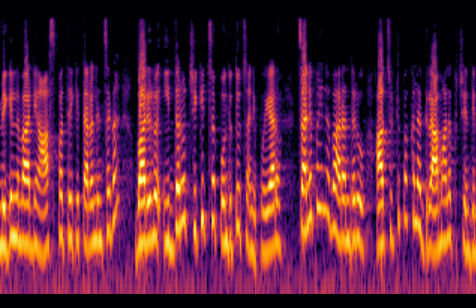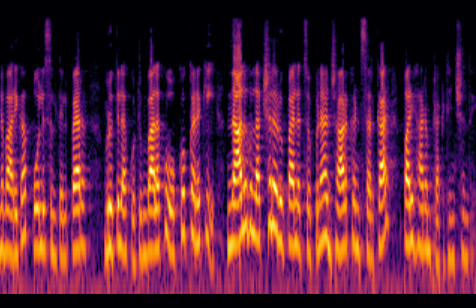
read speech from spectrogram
మిగిలిన వారిని ఆసుపత్రికి తరలించగా వారిలో ఇద్దరు చికిత్స పొందుతూ చనిపోయారు. చనిపోయిన వారందరూ ఆ చుట్టుపక్కల గ్రామాలకు చెందిన వారిగా పోలీసులు తెలిపారు. మృతుల కుటుంబాలకు ఒక్కొక్కరికి నాలుగు లక్షల రూపాయల చొప్పున జార్ఖండ్ సర్కార్ పరిహారం ప్రకటించింది.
